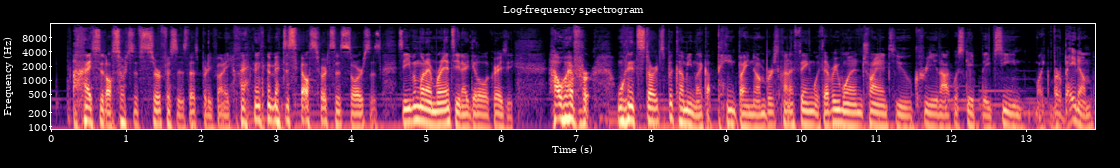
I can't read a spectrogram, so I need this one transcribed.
I said all sorts of surfaces. That's pretty funny. I think I meant to say all sorts of sources. See, even when I'm ranting, I get a little crazy. However, when it starts becoming like a paint by numbers kind of thing, with everyone trying to create an aquascape they've seen like verbatim,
